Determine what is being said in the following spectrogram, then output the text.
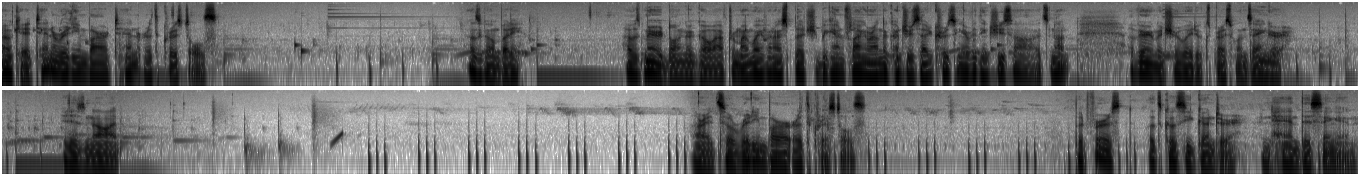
Okay, 10 iridium bar, 10 earth crystals. How's it going, buddy? I was married long ago. After my wife and I split, she began flying around the countryside, cursing everything she saw. It's not a very mature way to express one's anger. It is not. Alright, so Iridium Bar Earth Crystals. But first, let's go see Gunther and hand this thing in.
